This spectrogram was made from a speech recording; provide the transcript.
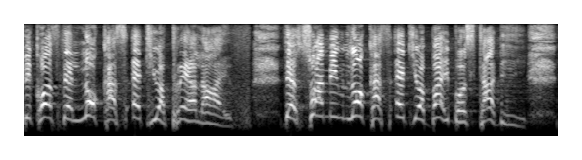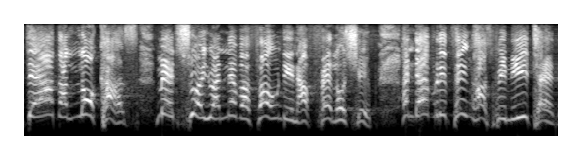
because the locusts ate your prayer life, the swarming locusts at your Bible study, the other locusts made sure you are never found in a fellowship, and everything has been eaten.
